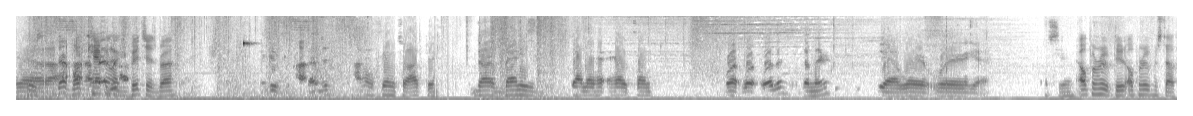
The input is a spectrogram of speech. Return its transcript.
Yeah, they're both camping like bitches, bro. Dude, I, I don't think so after. The Benny's down there hell ten. What what were they? Down there? Yeah, where where yeah. Let's see. Open roof, dude, open roof and stuff.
